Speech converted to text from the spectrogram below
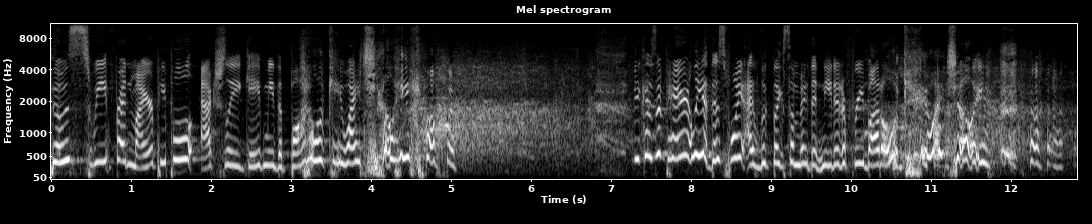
those sweet Fred Meyer people actually gave me the bottle of KY jelly. because apparently at this point I looked like somebody that needed a free bottle of KY jelly.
